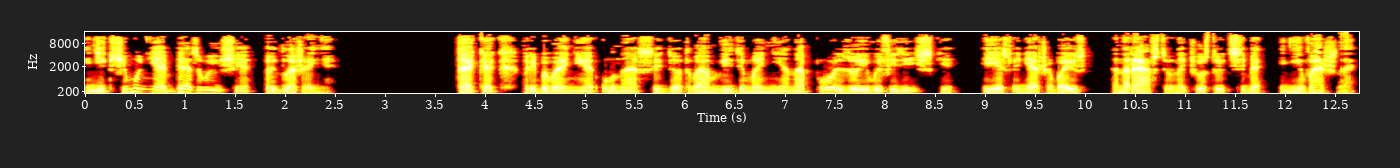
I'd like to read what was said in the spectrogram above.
ни к чему не обязывающее предложение. Так как пребывание у нас идет вам, видимо, не на пользу, и вы физически, если не ошибаюсь, нравственно чувствуете себя неважно,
